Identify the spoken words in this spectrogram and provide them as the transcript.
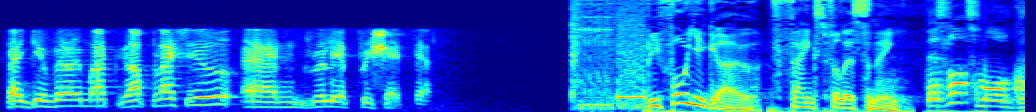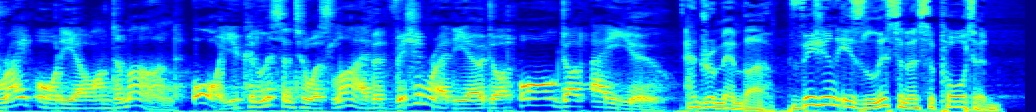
Thank you very much. God bless you and really appreciate that. Before you go, thanks for listening. There's lots more great audio on demand, or you can listen to us live at visionradio.org.au. And remember, Vision is listener supported.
